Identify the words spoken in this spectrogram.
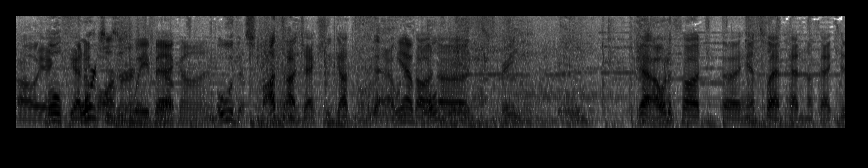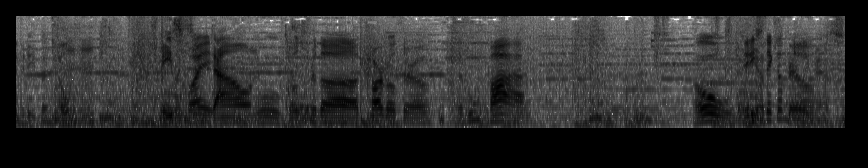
Oh yeah. Loaf up forces his way back Yep. on. Oh, the spot dodge actually got through that. I yeah, thought. both uh. Crazy. Yeah, I would have thought uh, hand slap had enough activity, but nope. Fight. him down. Ooh, goes for the cargo throw. The hoopah. Oh, did he Yep, stick him? Barely No. missed.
